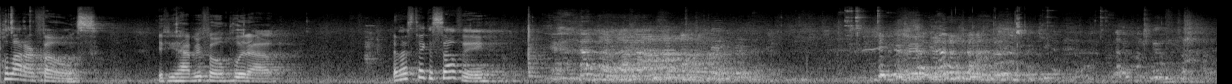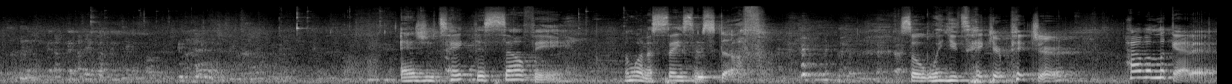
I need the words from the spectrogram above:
pull out our phones. If you have your phone, pull it out. And let's take a selfie. As you take this selfie, I'm gonna say some stuff. So when you take your picture, have a look at it.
